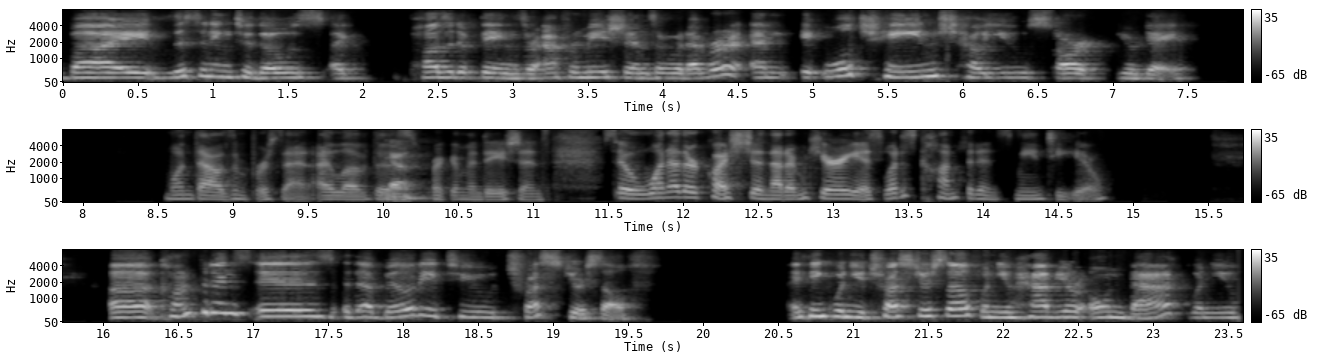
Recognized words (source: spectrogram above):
by listening to those like positive things or affirmations or whatever, and it will change how you start your day. 1000%. I love those yeah. recommendations. So, one other question that I'm curious what does confidence mean to you? Uh, confidence is the ability to trust yourself. I think when you trust yourself, when you have your own back, when you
